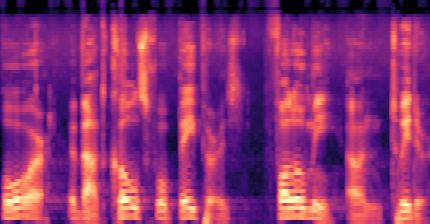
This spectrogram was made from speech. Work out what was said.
or about calls for papers, follow me on Twitter.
